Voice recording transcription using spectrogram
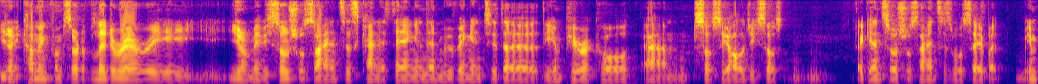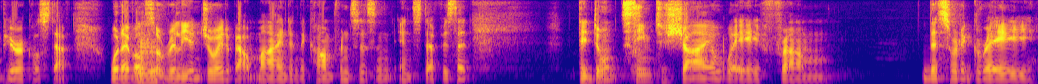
you know, coming from sort of literary, you know, maybe social sciences kind of thing, and then moving into the the empirical um, sociology, so again, social sciences we'll say, but empirical stuff. What I've mm-hmm. also really enjoyed about Mind and the conferences and, and stuff is that they don't seem to shy away from the sort of gray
